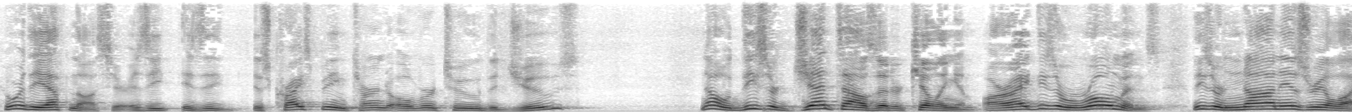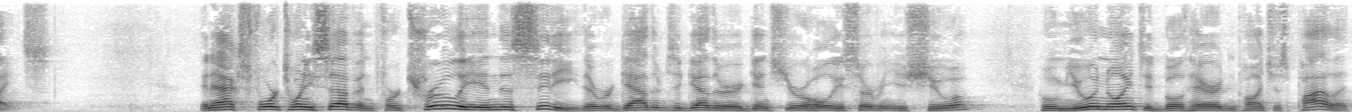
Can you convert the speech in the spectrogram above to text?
Who are the ethnos here? Is, he, is, he, is Christ being turned over to the Jews? No, these are Gentiles that are killing him, all right? These are Romans. These are non-Israelites. In Acts 4:27, for truly in this city there were gathered together against your holy servant Yeshua, whom you anointed, both Herod and Pontius Pilate,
